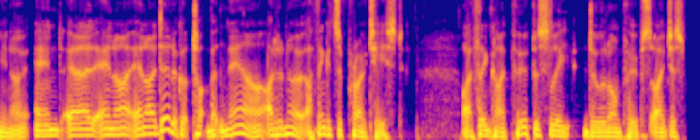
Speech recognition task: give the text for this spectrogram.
you know. And uh, and I and I did. I got top. But now I don't know. I think it's a protest. I think I purposely do it on purpose. I just,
